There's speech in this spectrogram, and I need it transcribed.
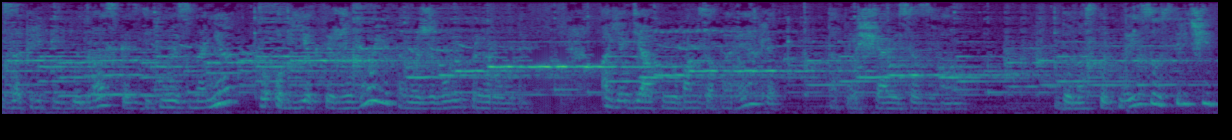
закріпіть, будь ласка, з дітьми знання про об'єкти живої та неживої природи. А я дякую вам за перегляд та прощаюся з вами. До наступної зустрічі!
